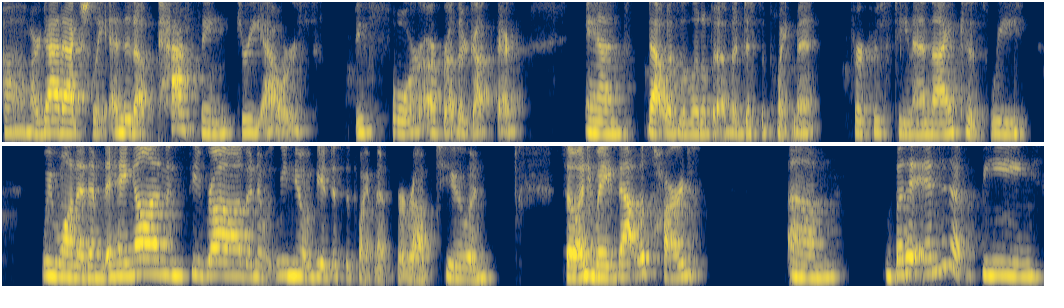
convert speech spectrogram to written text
um, our dad actually ended up passing three hours before our brother got there. And that was a little bit of a disappointment for Christina and I because we we wanted him to hang on and see Rob, and it, we knew it would be a disappointment for Rob too. And so anyway, that was hard. Um, but it ended up being,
